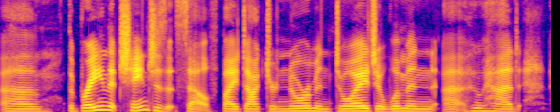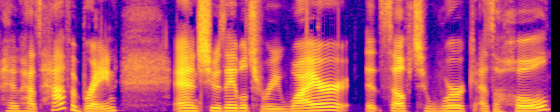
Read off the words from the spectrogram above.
uh, "The Brain That Changes Itself" by Dr. Norman Doidge, a woman uh, who had who has half a brain, and she was able to rewire itself to work as a whole.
